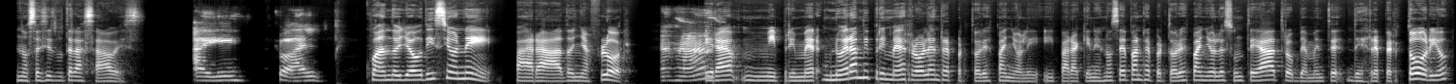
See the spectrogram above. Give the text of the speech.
no sé si tú te la sabes. Ahí. ¿Cuál? Cuando yo audicioné para Doña Flor, era mi primer, no era mi primer rol en repertorio español. Y, para quienes no sepan, repertorio español es un teatro, obviamente, de repertorio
